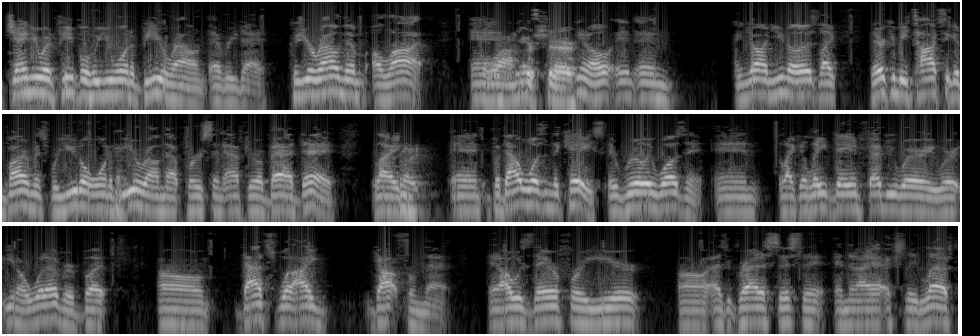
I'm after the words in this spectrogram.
genuine people who you want to be around every day because you're around them a lot. And a lot, for sure. You know, and and and John, you know, it's like there could be toxic environments where you don't want to be around that person after a bad day. Like right. and but that wasn't the case. It really wasn't. And like a late day in February where, you know, whatever. But um that's what I got from that. And I was there for a year uh, as a grad assistant, and then I actually left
